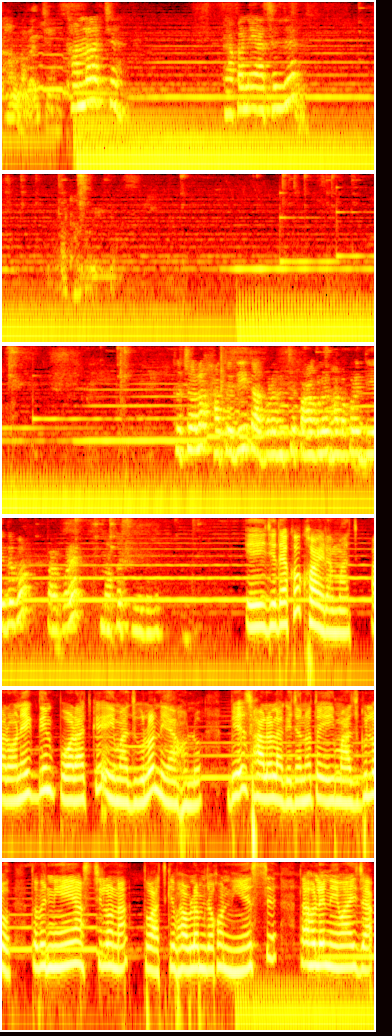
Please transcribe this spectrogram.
ঠান্ডা লাগছে। ঢাকা নিয়ে আছেন যে? তো চলো, হাতে দিই, তারপরে হচ্ছে পাগুলো ভালো করে দিয়ে দেবো, তারপরে মাকে শুয়ে দেবো। এই যে দেখো, খয়রা মাছ। আর অনেক দিন পর আজকে এই মাছগুলো নেওয়া হলো। বেশ ভালো লাগে জানো তো এই মাছগুলো। তবে নিয়ে আসছিল না। তো আজকে ভাবলাম যখন নিয়ে এসছে, তাহলে নেওয়াই যাক।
